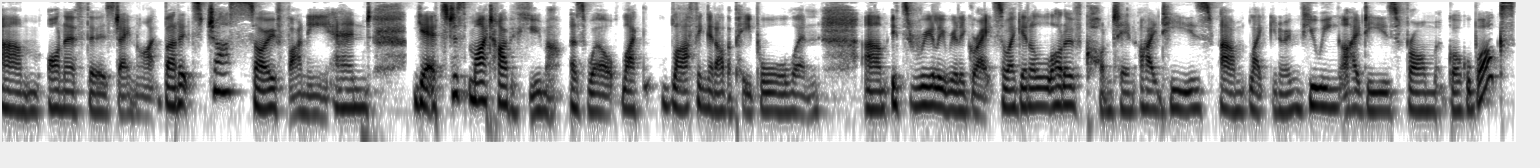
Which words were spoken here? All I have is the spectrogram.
um, on a Thursday night. But it's just so funny. And yeah, it's just my type of humor as well, like laughing at other people. And um, it's really, really great. So I get a lot of content ideas, um, like, you know, viewing ideas from Gogglebox.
